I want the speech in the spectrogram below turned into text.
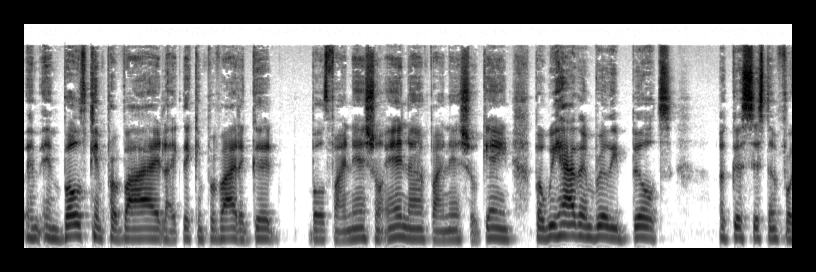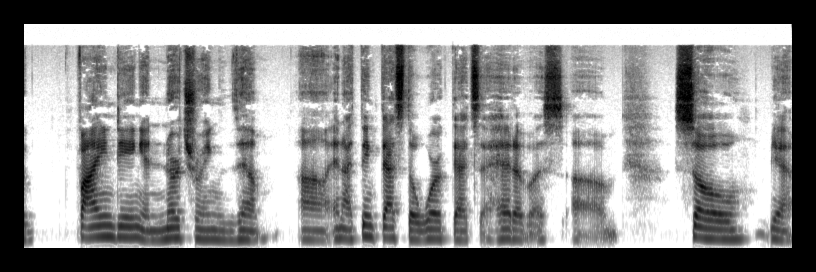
and, and both can provide like they can provide a good both financial and non-financial gain but we haven't really built a good system for finding and nurturing them uh, and I think that's the work that's ahead of us. Um, So yeah,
